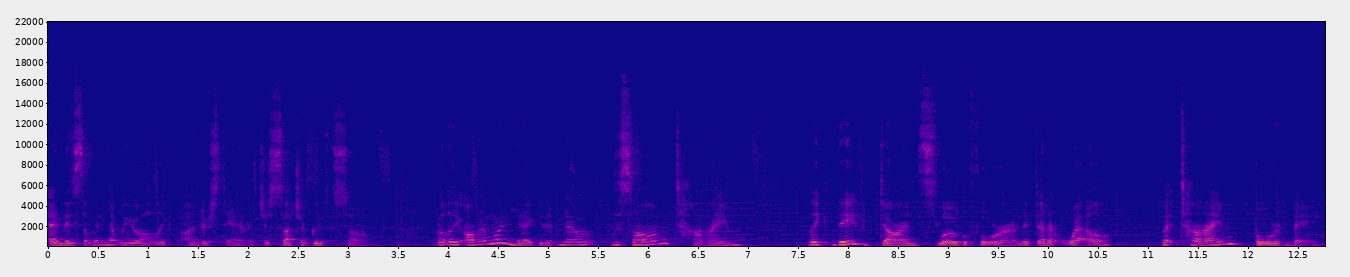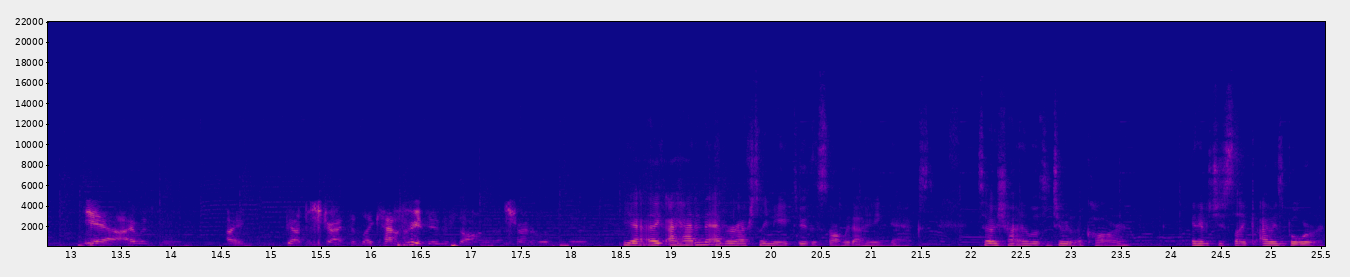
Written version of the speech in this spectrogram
and it's something that we all like understand. It's just such a good song. But like on a more negative note, the song "Time," like they've done slow before and they've done it well, but "Time" bored me. Yeah, I was. I got distracted like halfway through the song and I was trying to listen to it. Yeah, like I hadn't ever actually made through the song without hitting next, so I was trying to listen to it in the car, and it was just like I was bored.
